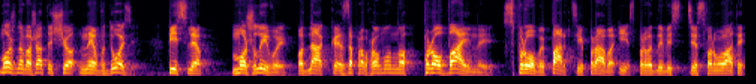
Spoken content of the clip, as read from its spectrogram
можна вважати, що невдовзі після можливої, однак запрограмовано провальної спроби партії Права і справедливість сформувати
